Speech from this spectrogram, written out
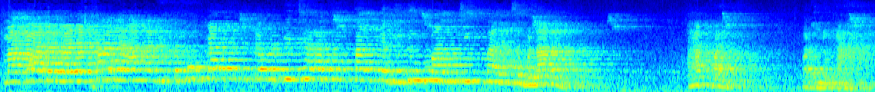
Maka ada banyak hal yang akan ditemukan ketika berbicara tentang kehidupan cinta yang sebenarnya. Apa itu? Pernikahan.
